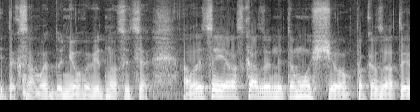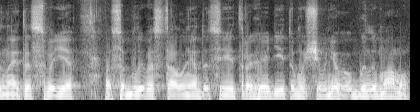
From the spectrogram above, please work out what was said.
і так само до нього відноситься. Але це я розказую не тому, що показати, знаєте, своє особливе ставлення до цієї трагедії, тому що в нього вбили маму,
